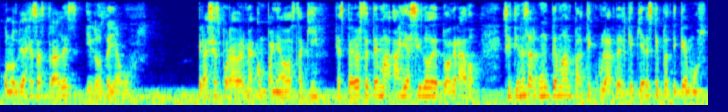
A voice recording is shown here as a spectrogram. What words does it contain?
con los viajes astrales y los de vus. Gracias por haberme acompañado hasta aquí. Espero este tema haya sido de tu agrado. Si tienes algún tema en particular del que quieres que platiquemos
